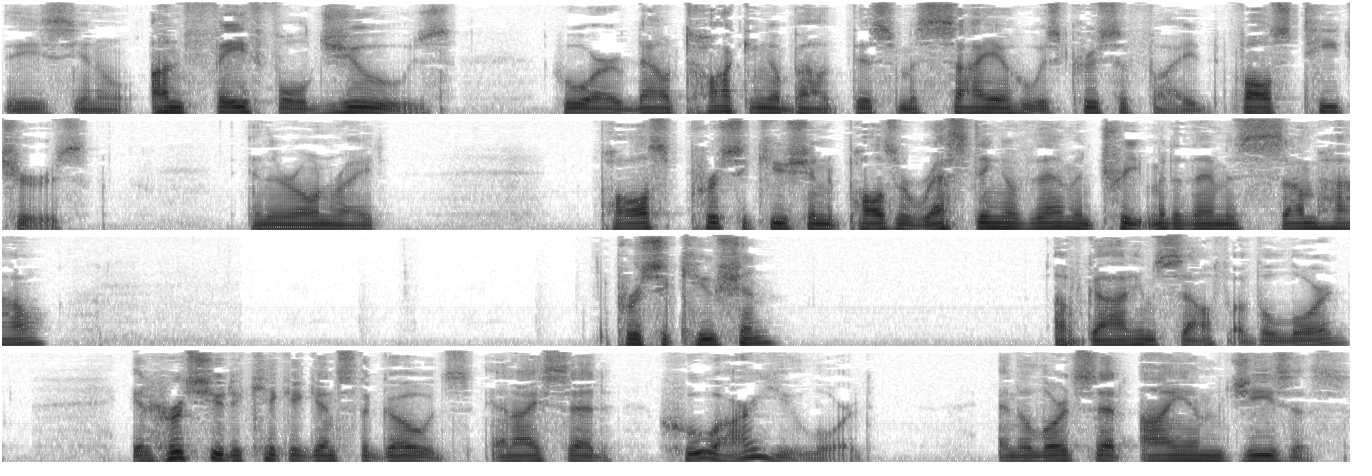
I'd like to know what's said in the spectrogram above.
these, you know, unfaithful Jews who are now talking about this Messiah who was crucified, false teachers in their own right. Paul's persecution, Paul's arresting of them and treatment of them is somehow persecution of God himself, of the Lord. It hurts you to kick against the goads. And I said, who are you, Lord? And the Lord said, I am Jesus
